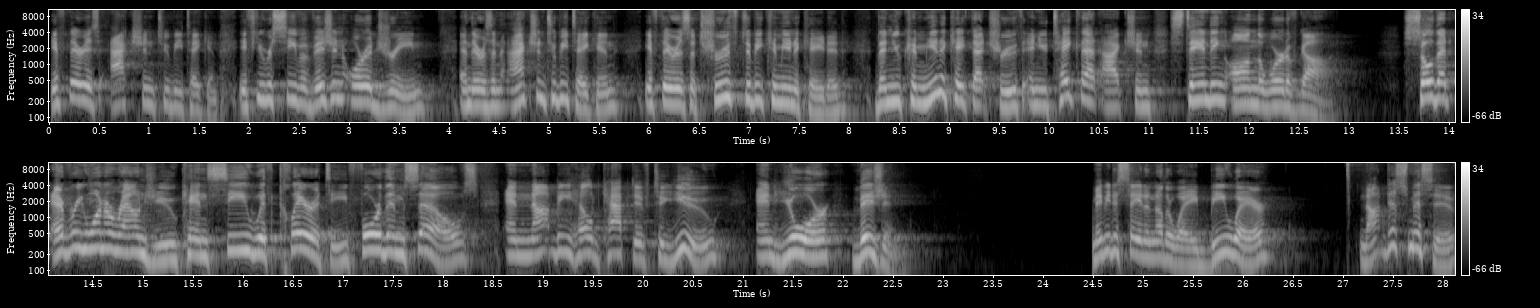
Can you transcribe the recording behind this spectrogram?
if there is action to be taken, if you receive a vision or a dream and there is an action to be taken, if there is a truth to be communicated, then you communicate that truth and you take that action standing on the Word of God so that everyone around you can see with clarity for themselves and not be held captive to you and your vision. Maybe to say it another way, beware, not dismissive,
